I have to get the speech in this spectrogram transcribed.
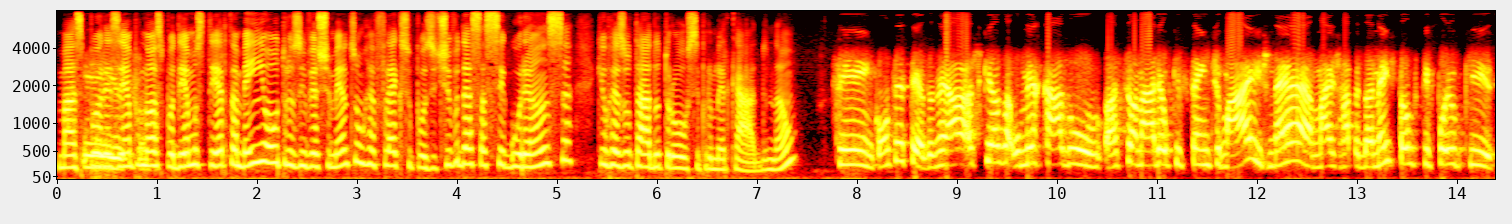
Mas, por Isso. exemplo, nós podemos ter também em outros investimentos um reflexo positivo dessa segurança que o resultado trouxe para o mercado, não? Sim, com certeza. Né? Acho que o mercado acionário é o que sente mais, né? Mais rapidamente, tanto que foi o que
